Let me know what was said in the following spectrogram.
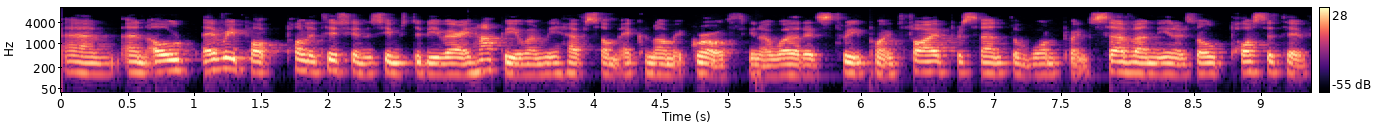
um, and all, every po- politician seems to be very happy when we have some economic growth, you know, whether it's 3.5% or 1.7, you know, it's all positive.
